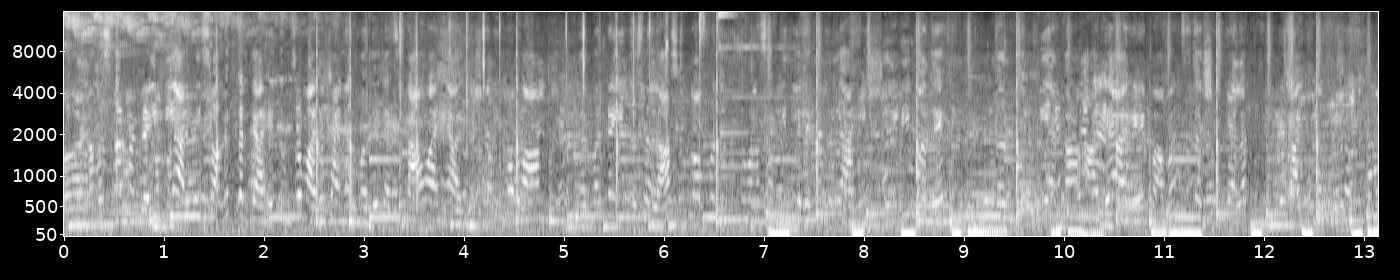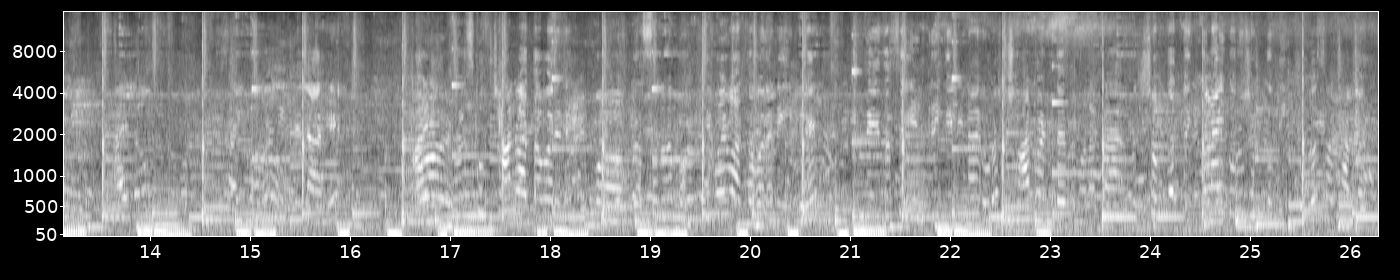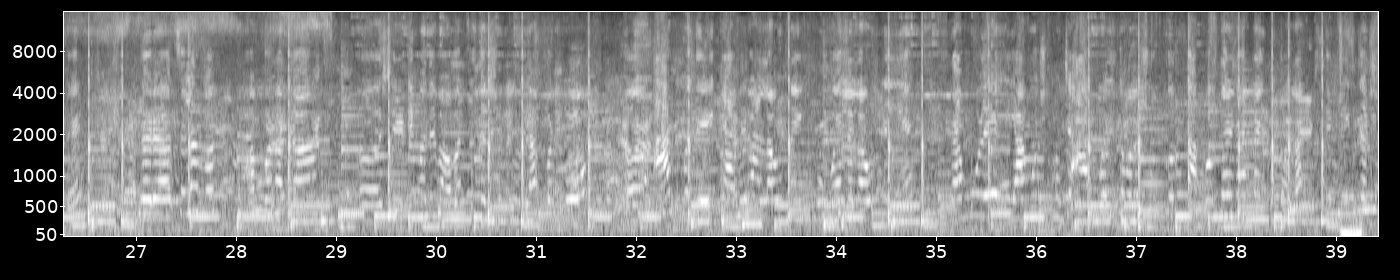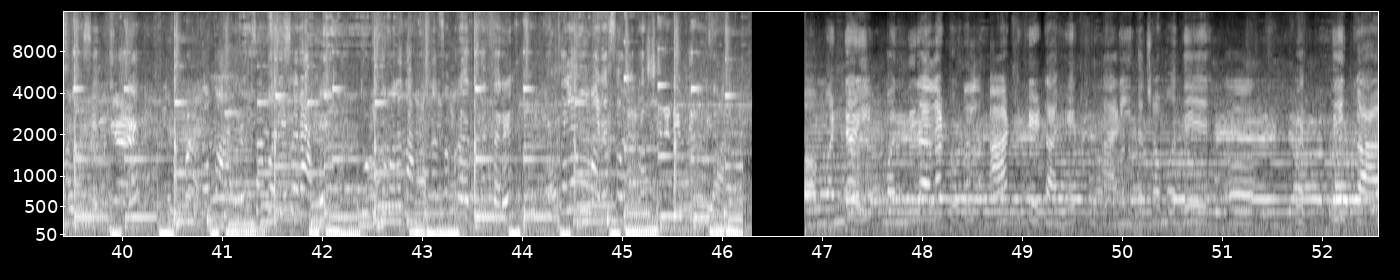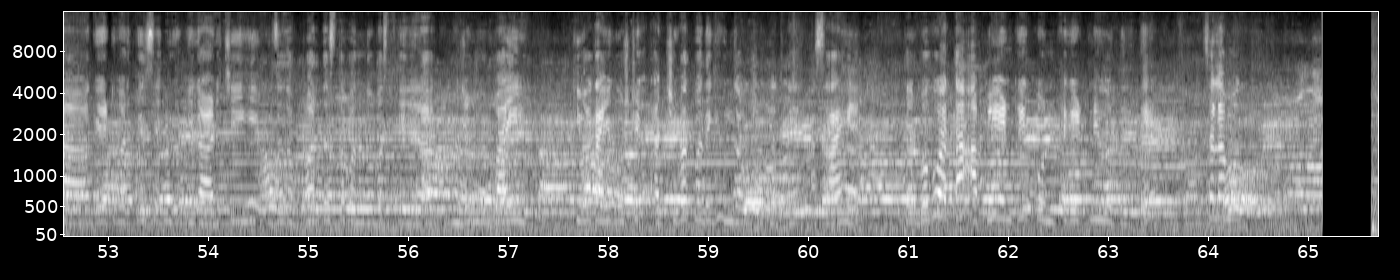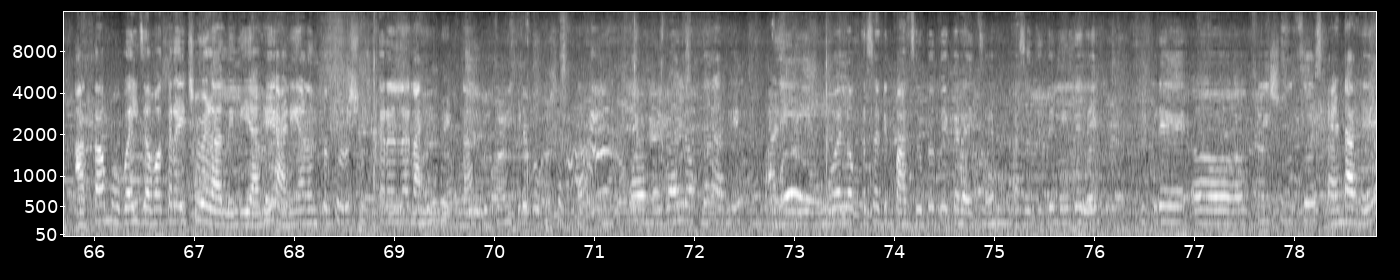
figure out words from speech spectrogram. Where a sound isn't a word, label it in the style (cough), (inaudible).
नमस्कार मंडळी मी आरती स्वागत करते आहे तुमचं माझ्या चॅनलमध्ये त्याचं नाव आहे आजशाली मम्मा तर मंडळी जसं लास्ट ब्लॉगमध्ये मी तुम्हाला सांगितलेलं की मी आहे शिर्डीमध्ये तर मी आता आले आहे बाबांचं दर्शन घ्यायला. तिकडे हॅलो आहे. आणि खूप छान वातावरण आहे. खूप प्रसन्न भक्तिमय वातावरण आहे मोबाईल जमा करायची वेळ आलेली आहे आणि यानंतर थोडं शूट करायला नाही भेटणार. तुम्ही इकडे बघू शकता. मोबाईल लॉकर आहे आणि मोबाईल लॉकरसाठी पाच रुपये पे करायचे आहे असं तिथे लिहिलेलं आहे. तिकडे फ्री शूजचं स्टँड आहे.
